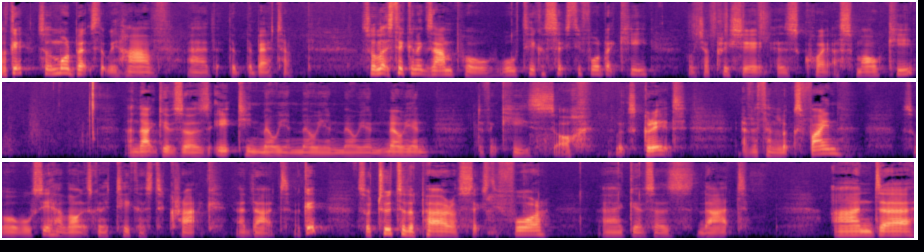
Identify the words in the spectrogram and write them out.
Okay, so the more bits that we have, uh, the, the, the, better. So let's take an example. We'll take a 64-bit key, which I appreciate is quite a small key. And that gives us 18 million, million, million, million different keys. So looks great everything looks fine. So we'll see how long it's going to take us to crack at that. Okay, so 2 to the power of 64 uh, gives us that. And, uh,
